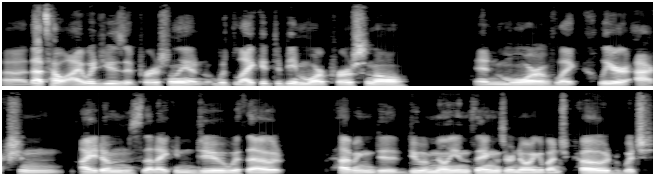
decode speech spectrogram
uh, that's how i would use it personally and would like it to be more personal and more of like clear action items that I can do without having to do a million things or knowing a bunch of code, which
